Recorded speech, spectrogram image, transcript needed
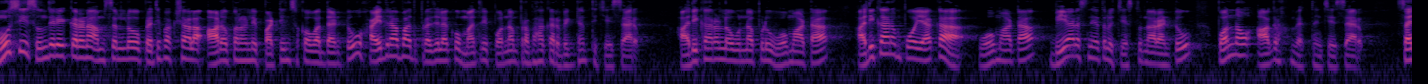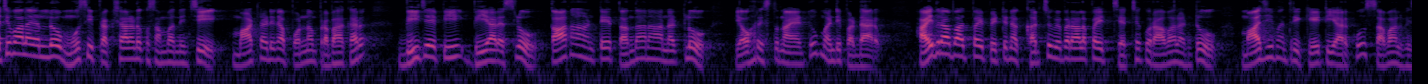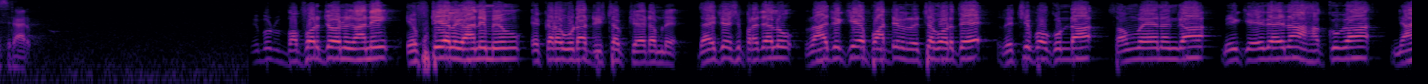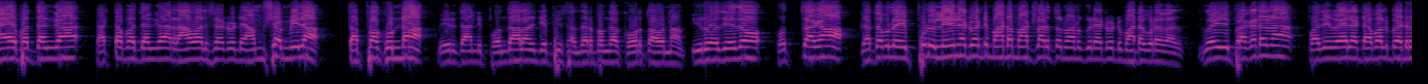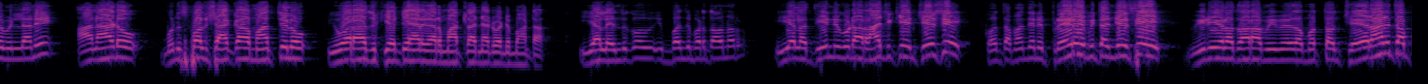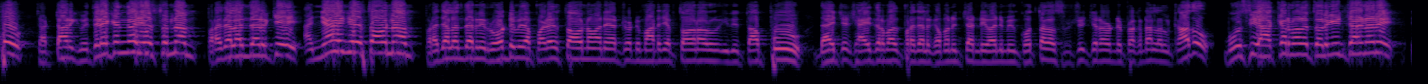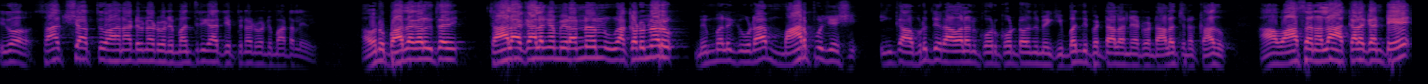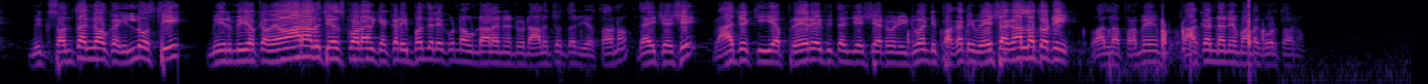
మూసీ సుందరీకరణ అంశంలో ప్రతిపక్షాల ఆరోపణల్ని పట్టించుకోవద్దంటూ హైదరాబాద్ ప్రజలకు మంత్రి పొన్నం ప్రభాకర్ విజ్ఞప్తి చేశారు. అధికారంలో ఉన్నప్పుడు ఓ మాట అధికారం పోయాక ఓ మాట బీఆర్ఎస్ నేతలు చేస్తున్నారంటూ పొన్నం ఆగ్రహం వ్యక్తం చేశారు. సచివాలయంలో మూసీ ప్రక్షాళనకు సంబంధించి మాట్లాడిన పొన్నం ప్రభాకర్ బీజేపీ బీఆర్ఎస్లు తానా అంటే తందానా అన్నట్లు వ్యవహరిస్తున్నాయంటూ మండిపడ్డారు. హైదరాబాద్పై పెట్టిన ఖర్చు వివరాలపై చర్చకు రావాలంటూ మాజీ మంత్రి కేటీఆర్కు సవాల్ విసిరారు. ఇప్పుడు బఫర్ జోన్ కానీ ఎఫ్టీఎల్ కానీ మేము ఎక్కడ కూడా డిస్టర్బ్ చేయడం లే. దయచేసి ప్రజలు రాజకీయ పార్టీలు రెచ్చగొడితే రెచ్చిపోకుండా సంవయనంగా మీకు ఏదైనా హక్కుగా న్యాయబద్ధంగా చట్టబద్ధంగా రావాల్సినటువంటి అంశం మీద తప్పకుండా మీరు దాన్ని పొందాలని చెప్పి సందర్భంగా కోరుతా ఉన్నాం. ఈ రోజు ఏదో కొత్తగా గతంలో ఎప్పుడు లేనటువంటి మాట మాట్లాడుతున్నాం అనుకునేటువంటి మాట కూడా కాదు. ఇగో ఈ ప్రకటన పదివేల డబల్ బెడ్రూమ్ ఇల్లని ఆనాడు మున్సిపల్ శాఖ మంత్రులు యువరాజు కేటీఆర్ గారు మాట్లాడినటువంటి మాట. ఇవాళ ఎందుకు ఇబ్బంది పడతా ఉన్నారు? ఇవాళ దీన్ని కూడా రాజకీయం చేసి కొంతమందిని ప్రేరేపితం చేసి వీడియోల ద్వారా మీ మీద మొత్తం చేయరాని తప్పు చట్టానికి వ్యతిరేకంగా చేస్తున్నాం. ప్రజలందరికీ అన్యాయం చేస్తా ఉన్నాం. ప్రజలందరినీ రోడ్డు మీద పడేస్తా ఉన్నాం అనేటువంటి మాట చెప్తా ఉన్నారు. ఇది తప్పు. దయచేసి హైదరాబాద్ ప్రజలు గమనించండి. ఇవన్నీ మేము కొత్తగా సృష్టించినటువంటి ప్రకటనలు కాదు. మూసి ఆక్రమణలు తొలగించాడని ఇగో సాక్షాత్తు ఆనాటి ఉన్నటువంటి మంత్రి గారు చెప్పినటువంటి మాటలు ఇవి అవును బాధ కలుగుతుంది. చాలా కాలంగా మీరు అన్నారు అక్కడ ఉన్నారు మిమ్మల్ని కూడా మార్పు చేసి ఇంకా అభివృద్ధి రావాలని కోరుకుంటోంది మీకు ఇబ్బంది పెట్టాలనేటువంటి ఆలోచన కాదు. ఆ వాసనలా అక్కడ కంటే మీకు సొంతంగా ఒక ఇల్లు వస్తే మీరు మీ యొక్క వ్యవహారాలు చేసుకోవడానికి ఎక్కడ ఇబ్బంది లేకుండా ఉండాలనేటువంటి ఆలోచనతో చేస్తా ఉన్నాం. దయచేసి రాజకీయ ప్రేరేపితం చేసేటువంటి ఇటువంటి పగటి వేషగాళ్ళతోటి వాళ్ళ ప్రమేయం కాకండనే అనే మాట కోరుతాను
